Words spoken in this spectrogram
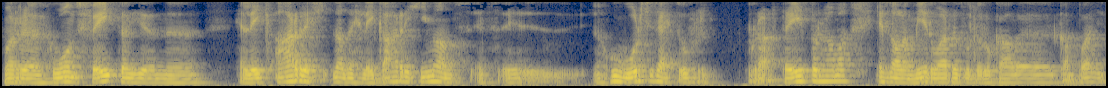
Maar eh, gewoon het feit dat je een, gelijkaardig, dat een gelijkaardig iemand het, een goed woordje zegt over partijprogramma, is al een meerwaarde voor de lokale campagne.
